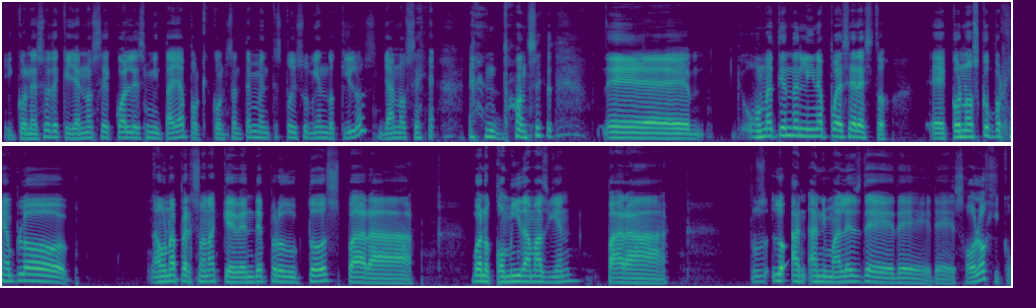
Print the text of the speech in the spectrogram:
Y con eso de que ya no sé cuál es mi talla porque constantemente estoy subiendo kilos, ya no sé. Entonces, eh, una tienda en línea puede ser esto. Eh, conozco, por ejemplo, a una persona que vende productos para, bueno, comida más bien, para pues, animales de, de, de zoológico,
